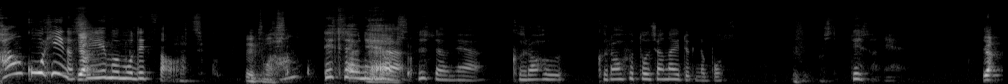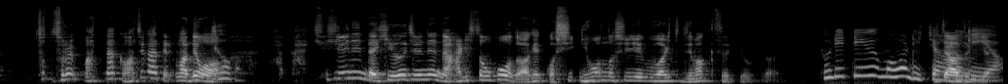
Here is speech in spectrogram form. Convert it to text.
缶コーヒーの CM も出てた？出てました。出てたよね出てた。よね。クラフクラフトじゃない時のボス出てきましたでしたねいやちょっとそれ、ま、なんか間違えてるまあでも違うかなは80年代90年代ハリソン・フォードは結構し日本の CM 割と出まくってた記憶があるプリティウーマンはリチャードギア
